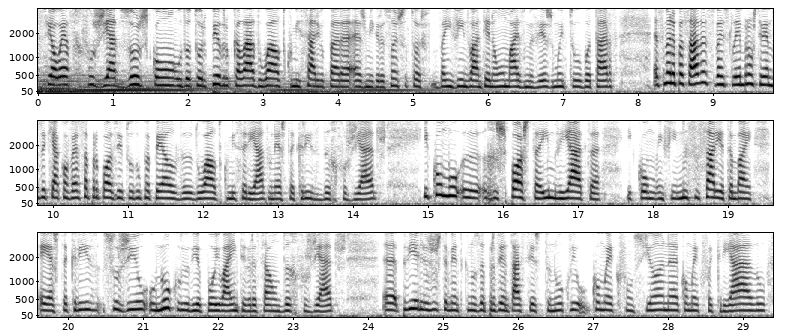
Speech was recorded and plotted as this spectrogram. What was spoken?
SOS Refugiados, hoje com o Dr. Pedro Calado, Alto Comissário para as Migrações. Doutor, bem-vindo à Antena 1 mais uma vez, muito boa tarde. A semana passada, se bem se lembram, estivemos aqui à conversa a propósito do papel de, do Alto Comissariado nesta crise de refugiados e como eh, resposta imediata e como, enfim, necessária também a esta crise, surgiu o Núcleo de Apoio à Integração de Refugiados. Uh, Pedia-lhe justamente que nos apresentasse este núcleo, como é que funciona, como é que foi criado,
